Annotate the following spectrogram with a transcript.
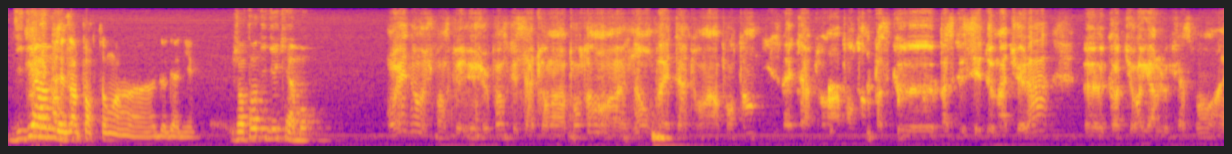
Didier, mot. très important hein, de gagner. J'entends Didier mot. Ouais, non, je pense que je pense que c'est un tournant important. Euh, non, va être un tournant important. Il va être un tournant important parce que parce que ces deux matchs-là, euh, quand tu regardes le classement, euh,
